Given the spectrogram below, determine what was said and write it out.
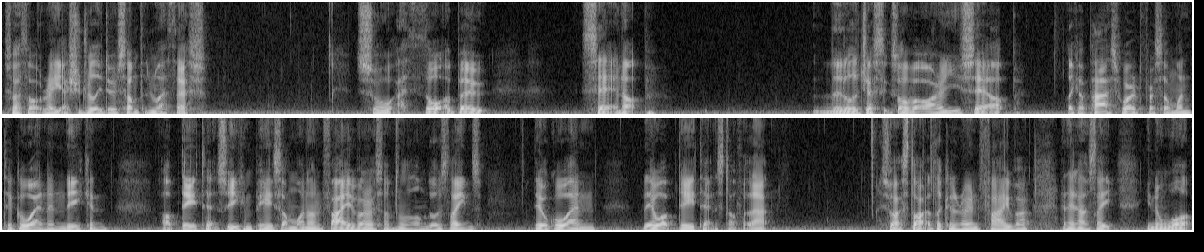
So I thought, right, I should really do something with this. So I thought about setting up. The logistics of it are you set up like a password for someone to go in and they can update it. So you can pay someone on Fiverr or something along those lines. They'll go in, they'll update it and stuff like that. So I started looking around Fiverr, and then I was like, you know what?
